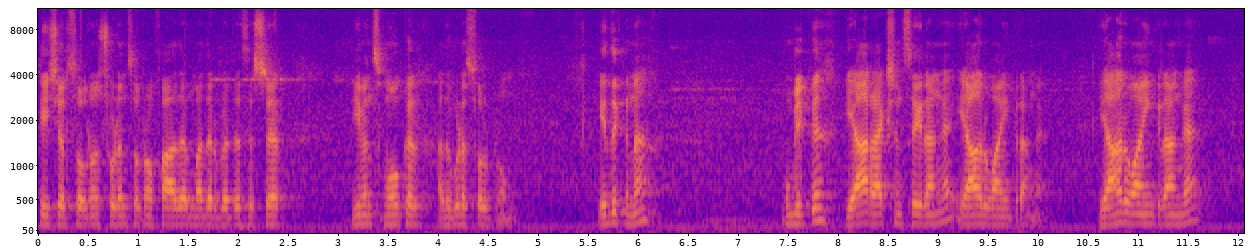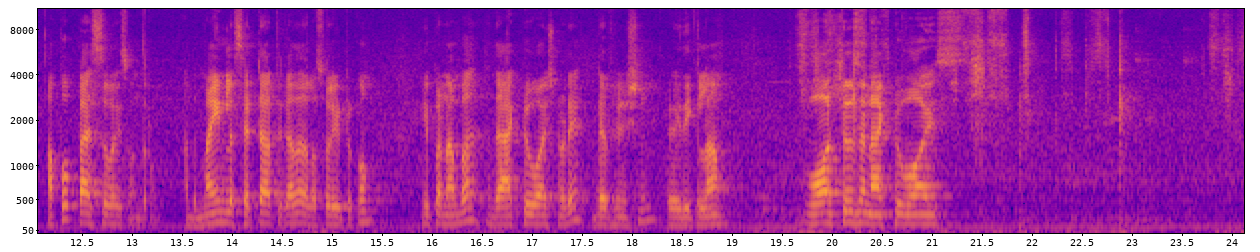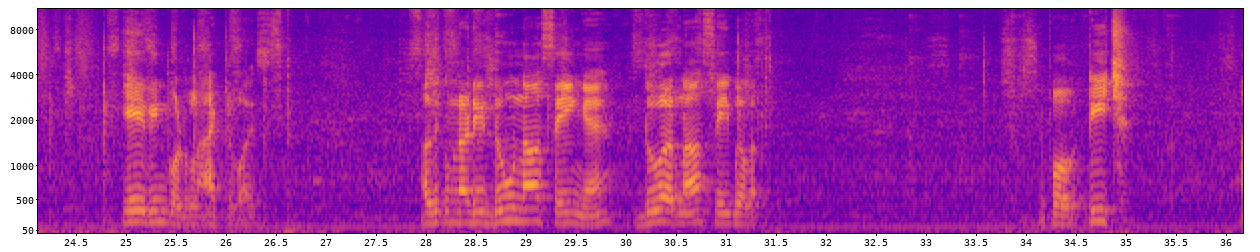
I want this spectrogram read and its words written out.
டீச்சர் சொல்கிறோம் ஸ்டூடெண்ட் சொல்கிறோம் father mother brother sister even smoker அது கூட சொல்கிறோம் எதுக்குன்னா உங்களுக்கு யார் ஆக்ஷன் செய்கிறாங்க யார் வாங்கிக்கிறாங்க? யார் வாங்கிக்கிறாங்க? அப்போது பேசிவ் வாய்ஸ் வந்துடும் அந்த மைண்டில் செட் ஆகிறதுக்காக தான் அதில் சொல்லிகிட்ருக்கோம் இப்போ நம்ம இந்த ஆக்டிவ் வாய்ஸ்னுடைய டெஃபினேஷன் எழுதிக்கலாம். What is an active voice ஏவின்னு போட்டுடலாம் ஆக்டிவ் வாய்ஸ் அதுக்கு முன்னாடி டூனா செய்யுங்க. டூவர்னா செய்பவர். இப்போது டீச்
